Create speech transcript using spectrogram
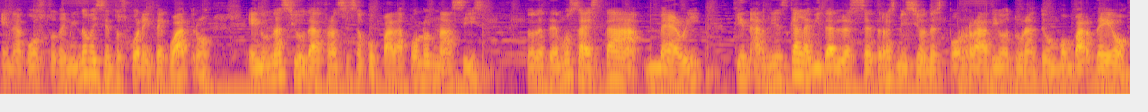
en agosto de 1944 en una ciudad francesa ocupada por los nazis, donde tenemos a esta Mary, quien arriesga la vida al hacer transmisiones por radio durante un bombardeo,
